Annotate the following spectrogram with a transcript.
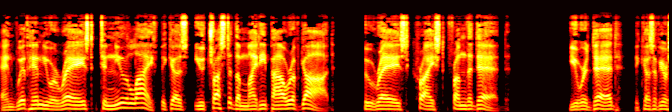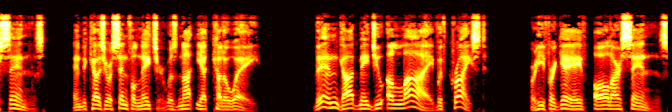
and with him you were raised to new life because you trusted the mighty power of God, who raised Christ from the dead. You were dead because of your sins, and because your sinful nature was not yet cut away. Then God made you alive with Christ, for he forgave all our sins.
